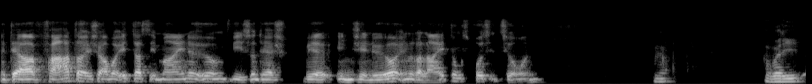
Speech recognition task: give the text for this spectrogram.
Der Vater ist aber etwas, ich meine, irgendwie so der Ingenieur in einer Leitungsposition. Ja. Aber die,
